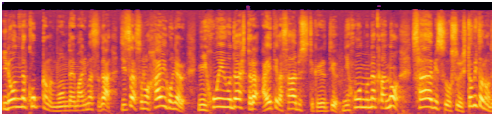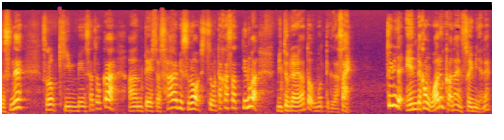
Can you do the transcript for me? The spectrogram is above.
いろんな国家の問題もありますが実はその背後にある日本円を出したら相手がサービスしてくれるという日本の中のサービスをする人々のですねその勤勉さとか安定したサービスの質の高さっていうのが認められたと思ってください。という意味では円高も悪くはないそういう意味でね。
